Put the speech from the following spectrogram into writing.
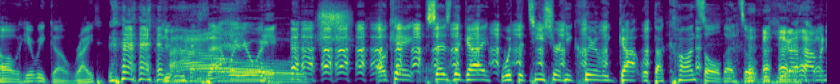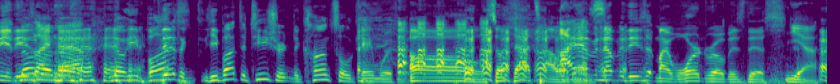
Oh, here we go. Right. is that what you're waiting? okay, says the guy with the T-shirt he clearly got with the console that's over You know here. how many of these No, I no, have? no. no, he bought This- the he bought the T-shirt. and The console came with it. Oh, so that's how it I have is. enough of these that my wardrobe is this. Yeah,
